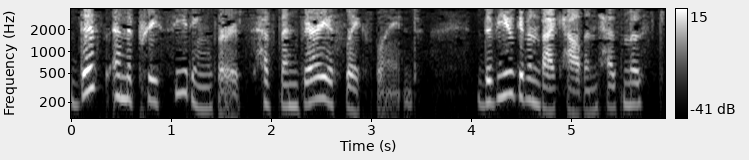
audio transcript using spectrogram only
This and the preceding verse have been variously explained. The view given by Calvin has most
